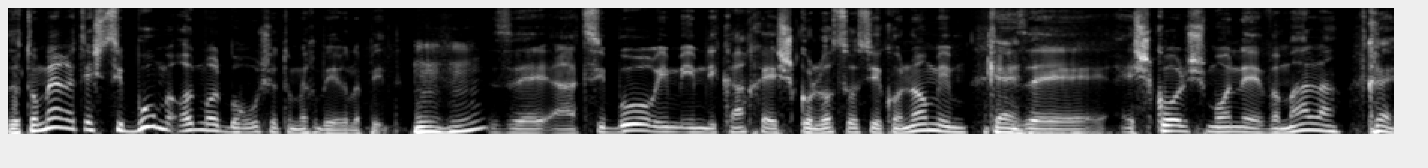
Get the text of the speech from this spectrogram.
זאת אומרת, יש ציבור מאוד מאוד ברור שתומך ביאיר לפיד. מהמם. זה הציבור, אם, אם ניקח אשכולות סוציו-אקונומיים, כן. זה אשכול שמונה ומעלה, כן.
